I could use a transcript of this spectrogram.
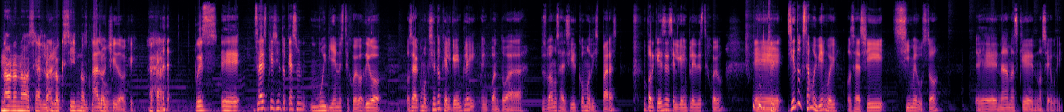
No, no, no, o sea, lo, Ah. lo que sí nos gustó. Ah, lo chido, ok. Ajá. Pues, eh, ¿sabes qué? Siento que hace muy bien este juego. Digo, o sea, como que siento que el gameplay en cuanto a, pues vamos a decir, cómo disparas, porque ese es el gameplay de este juego. eh, Siento que está muy bien, güey. O sea, sí, sí me gustó. Eh, nada más que, no sé, güey,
